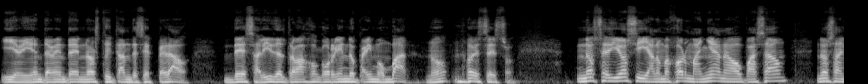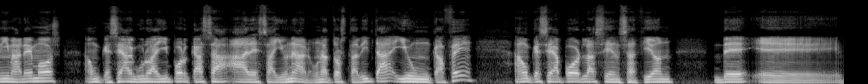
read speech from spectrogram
Y evidentemente no estoy tan desesperado de salir del trabajo corriendo para irme a un bar, ¿no? No es eso. No sé yo si a lo mejor mañana o pasado nos animaremos, aunque sea alguno allí por casa, a desayunar una tostadita y un café, aunque sea por la sensación de eh,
